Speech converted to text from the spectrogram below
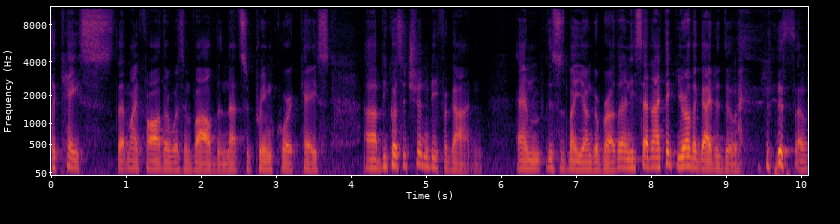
the case that my father was involved in, that Supreme Court case, uh, because it shouldn't be forgotten. And this is my younger brother, and he said, I think you're the guy to do it. so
